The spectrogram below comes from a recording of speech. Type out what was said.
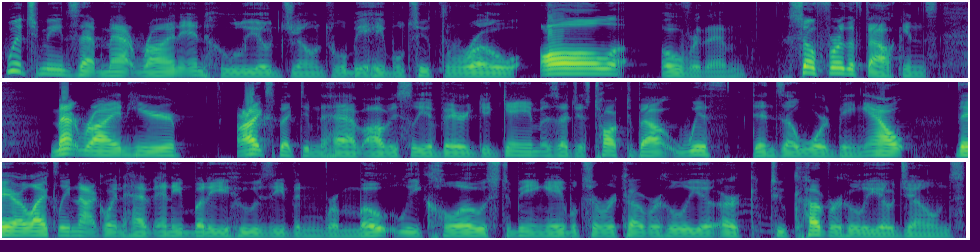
which means that Matt Ryan and Julio Jones will be able to throw all over them. So for the Falcons, Matt Ryan here, I expect him to have obviously a very good game, as I just talked about, with Denzel Ward being out. They are likely not going to have anybody who is even remotely close to being able to recover Julio or to cover Julio Jones.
